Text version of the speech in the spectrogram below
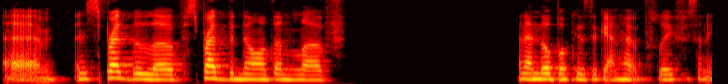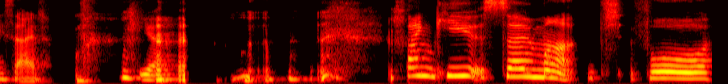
Um and spread the love, spread the Northern love. and then they'll book us again, hopefully for Sunnyside. Yeah. Thank you so much for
